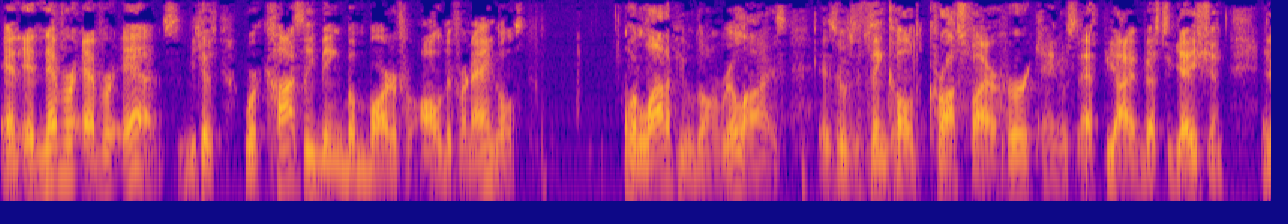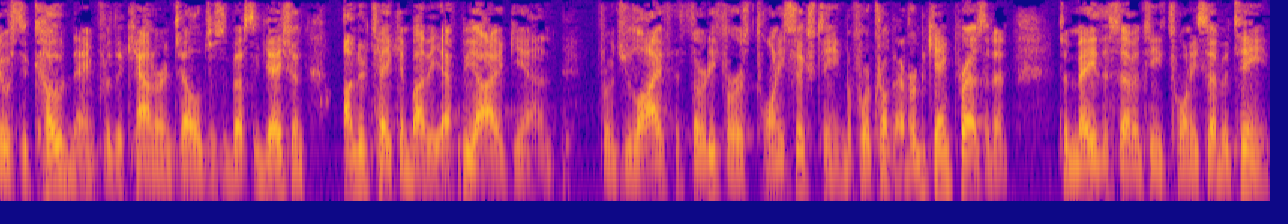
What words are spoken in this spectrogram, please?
And it never ever ends because we're constantly being bombarded from all different angles what a lot of people don't realize is there was a thing called Crossfire Hurricane. It was an FBI investigation, and it was the code name for the counterintelligence investigation undertaken by the FBI again from July 31st, 2016, before Trump ever became president, to May the 17th, 2017.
